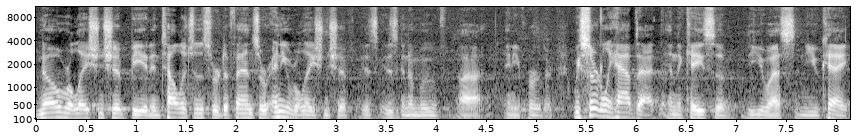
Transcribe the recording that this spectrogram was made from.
no relationship, be it intelligence or defense or any relationship, is, is going to move uh, any further. We certainly have that in the case of the US and the UK.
